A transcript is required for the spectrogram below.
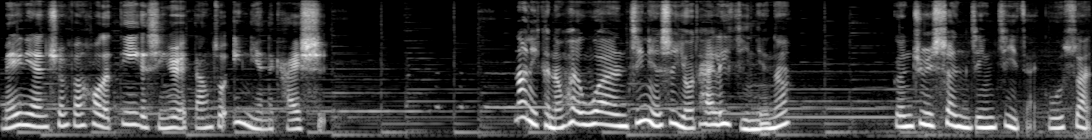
每一年春分后的第一个新月当做一年的开始。那你可能会问，今年是犹太历几年呢？根据圣经记载估算，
